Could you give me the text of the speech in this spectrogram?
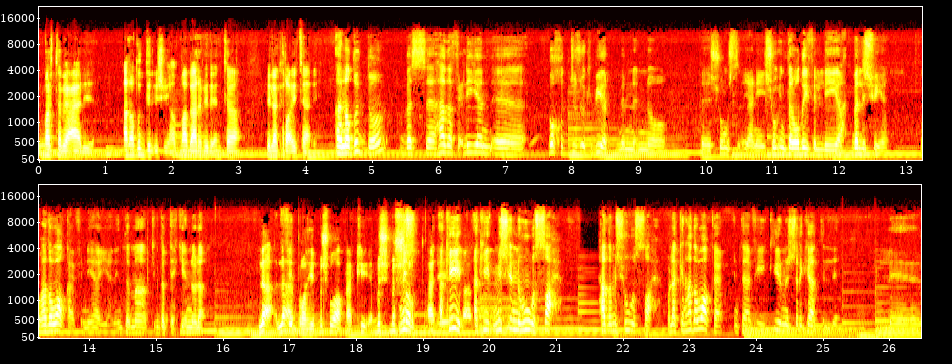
مرتبة عالية. أنا ضد الإشي هذا ما بعرف إذا أنت لك رأي ثاني. أنا ضده بس هذا فعليا آه، بأخذ جزء كبير من إنه آه، شو يعني شو أنت الوظيفة اللي راح تبلش فيها. وهذا واقع في النهاية يعني أنت ما بتقدر تحكي إنه لا. لا لا إبراهيم مش واقع. مش مش شرط يعني أكيد أكيد مش إنه هو الصح. هذا مش هو الصح. ولكن هذا واقع. أنت في كثير من الشركات اللي, اللي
